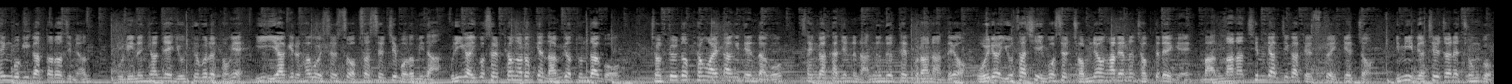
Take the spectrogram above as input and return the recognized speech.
핵무기가 떨어지면 우리는 현재 유튜브를 통해 이 이야기를 하고 있을 수 없었을지 모릅니다. 우리가 이곳을 평화롭게 남겨둔다고 적들도 평화의 땅이 된다고 생각하지는 않는 듯해 불안한 데요. 오히려 유사시 이곳을 점령하려는 적들에게 만만한 침략지가 될 수도 있겠죠. 이미 며칠 전에 중국,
